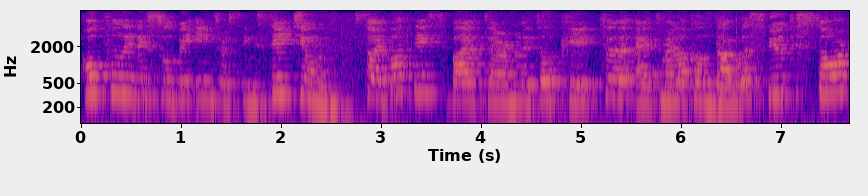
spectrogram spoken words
Hopefully this will be interesting. Stay tuned. So I bought this Biotherm little kit uh, at my local Douglas beauty store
